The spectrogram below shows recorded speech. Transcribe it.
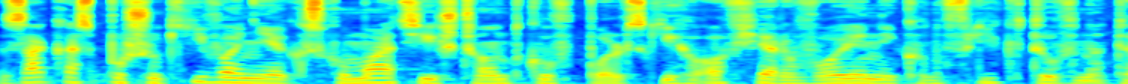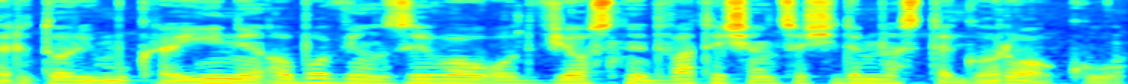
Zakaz poszukiwań i ekshumacji szczątków polskich ofiar wojen i konfliktów na terytorium Ukrainy obowiązywał od wiosny 2017 roku.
